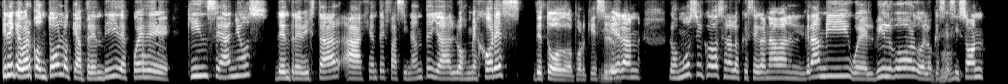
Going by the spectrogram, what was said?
Tiene que ver con todo lo que aprendí después de 15 años de entrevistar a gente fascinante y a los mejores de todo, porque si eran los músicos, eran los que se ganaban el Grammy o el Billboard o lo que sea. Si son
